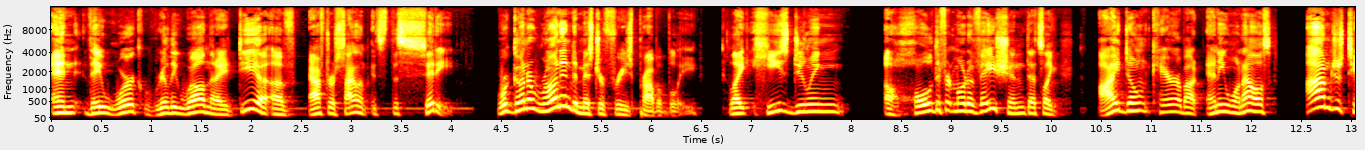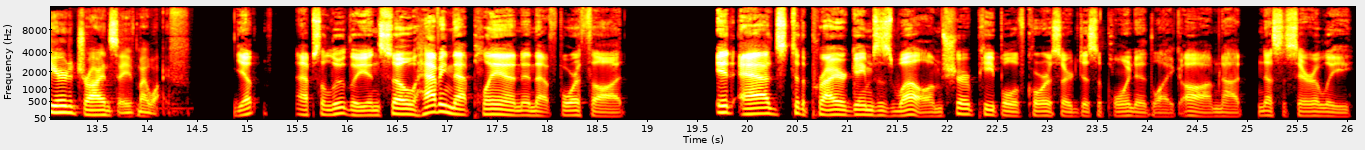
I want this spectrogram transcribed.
And they work really well in that idea of after Asylum, it's the city. We're gonna run into Mr. Freeze probably. Like he's doing a whole different motivation that's like, I don't care about anyone else. I'm just here to try and save my wife. Yep, absolutely. And so having that plan and that forethought, it adds to the prior games as well. I'm sure people, of course, are disappointed, like, oh, I'm not necessarily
